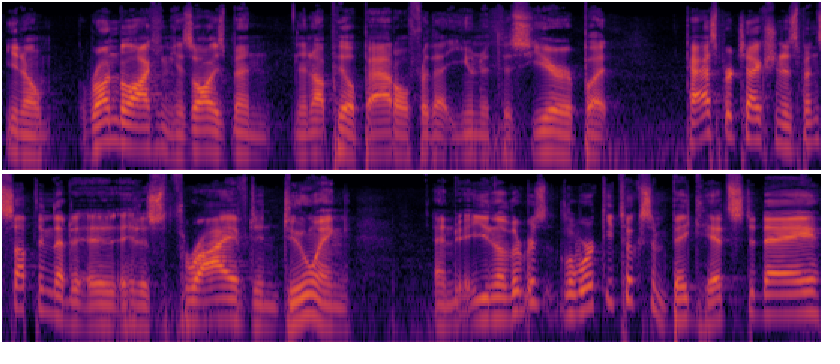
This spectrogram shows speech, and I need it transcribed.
you know, run blocking has always been an uphill battle for that unit this year, but pass protection has been something that it, it has thrived in doing. And you know, there was Lewerke took some big hits today.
